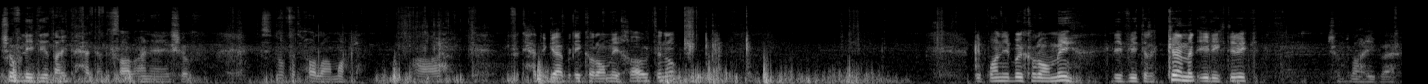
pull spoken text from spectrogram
شوف لي تاعها تاع الصالة هنايا شوف. نسيتو فتحوا la malle آه فتحت كاع ب le chromé خاوتنا لي باني بكرومي لي فيتر كامل إلكتريك. شوف الله يبارك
